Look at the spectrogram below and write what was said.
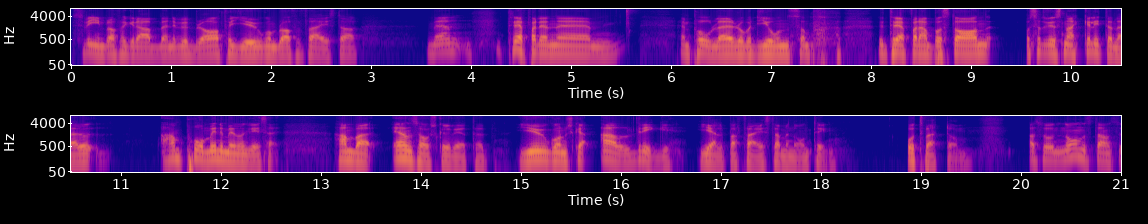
Svinbra för grabben. Det är väl bra för Djurgården, bra för Färjestad. Men träffade en, eh, en polare, Robert Jonsson. Vi träffade han på stan och satt vi och snackade lite om det här. Och han påminner mig om en grej så här. Han bara, en sak ska du veta. Djurgården ska aldrig hjälpa Färjestad med någonting. Och tvärtom. Alltså någonstans,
